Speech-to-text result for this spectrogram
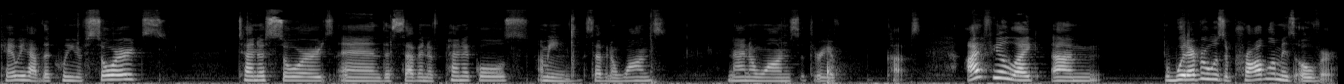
Okay, we have the Queen of Swords, Ten of Swords, and the Seven of Pentacles. I mean, Seven of Wands, Nine of Wands, Three of Cups. I feel like um, whatever was a problem is over.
